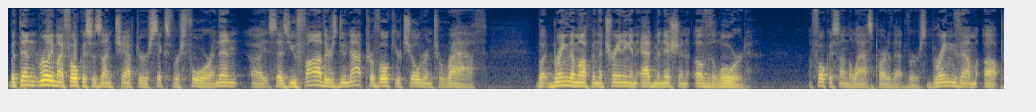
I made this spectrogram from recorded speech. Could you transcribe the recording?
But then, really, my focus was on chapter 6, verse 4. And then uh, it says, You fathers, do not provoke your children to wrath but bring them up in the training and admonition of the Lord. Focus on the last part of that verse. Bring them up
